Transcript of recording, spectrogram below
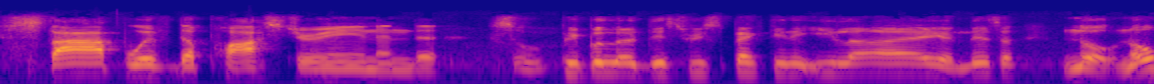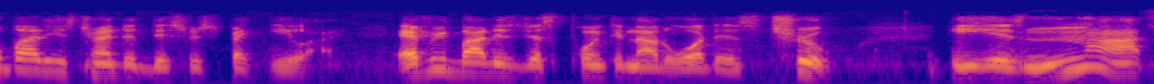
Stop with the posturing and the so people are disrespecting Eli and this. No, nobody's trying to disrespect Eli. Everybody's just pointing out what is true. He is not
